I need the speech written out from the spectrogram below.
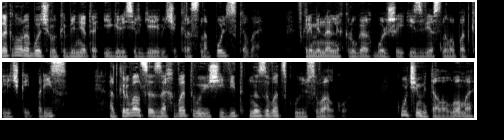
окно рабочего кабинета Игоря Сергеевича Краснопольского, в криминальных кругах больше известного под кличкой Приз, открывался захватывающий вид на заводскую свалку. Куча металлолома,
